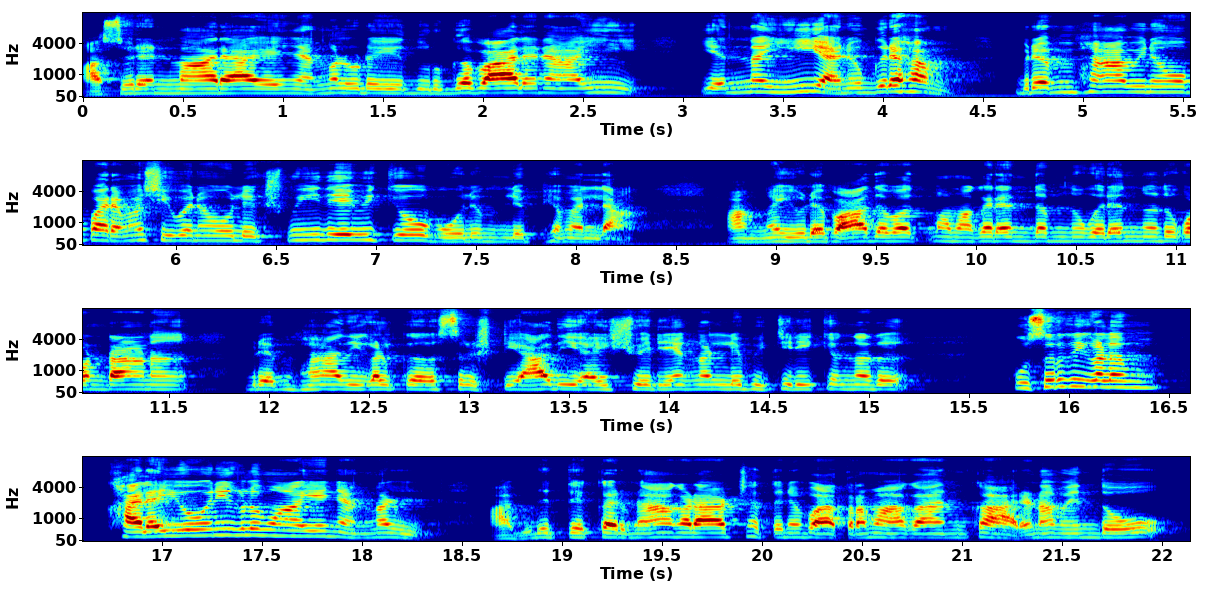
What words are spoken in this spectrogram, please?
അസുരന്മാരായ ഞങ്ങളുടെ ദുർഗപാലനായി എന്ന ഈ അനുഗ്രഹം ബ്രഹ്മാവിനോ പരമശിവനോ ലക്ഷ്മീദേവിക്കോ പോലും ലഭ്യമല്ല. അങ്ങയുടെ പാദപത്മ മകരന്തം നുകരുന്നതുകൊണ്ടാണ് ബ്രഹ്മാദികൾക്ക് സൃഷ്ടിയാദി ഐശ്വര്യങ്ങൾ ലഭിച്ചിരിക്കുന്നത്. കുസൃതികളും ഖലയോനികളുമായ ഞങ്ങൾ അവിടുത്തെ കരുണാകടാക്ഷത്തിന് പാത്രമാകാൻ കാരണമെന്തോ?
